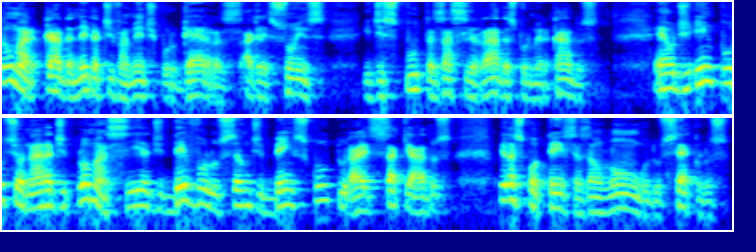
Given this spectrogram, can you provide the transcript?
tão marcada negativamente por guerras, agressões e disputas acirradas por mercados é o de impulsionar a diplomacia de devolução de bens culturais saqueados pelas potências ao longo dos séculos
